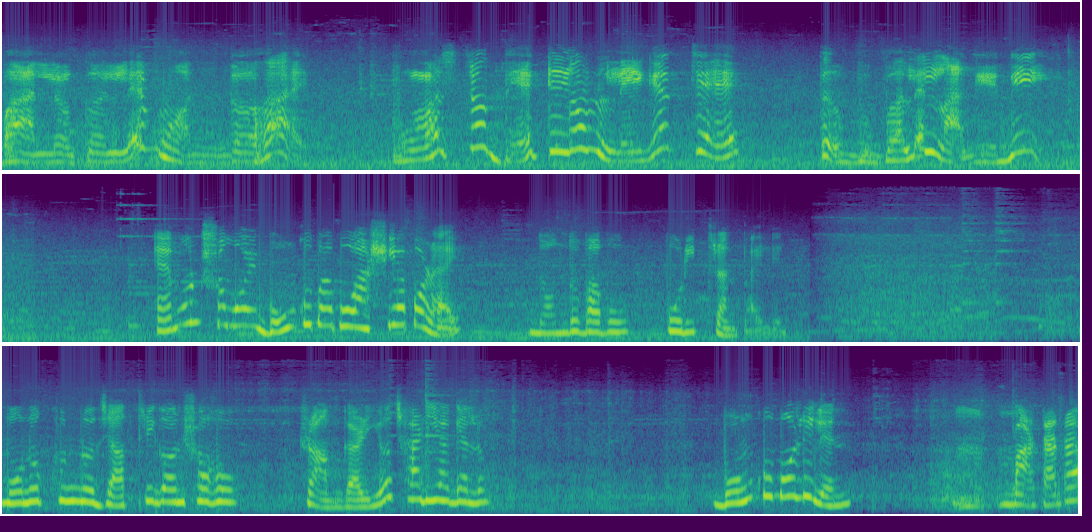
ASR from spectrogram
ভালো করলে মন্দ হয়। স্পষ্ট দেখলুম লেগেছে, তবু বলে লাগেনি। এমন সময় বঙ্কুবাবু আসিয়া পড়ায়, নন্দবাবু পরিত্রাণ পাইলেন। মনক্ষুণ্ণ যাত্রীগণ সহ ট্রাম গাড়িও ছাড়িয়া গেল। বঙ্কু বলিলেন মাথাটা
